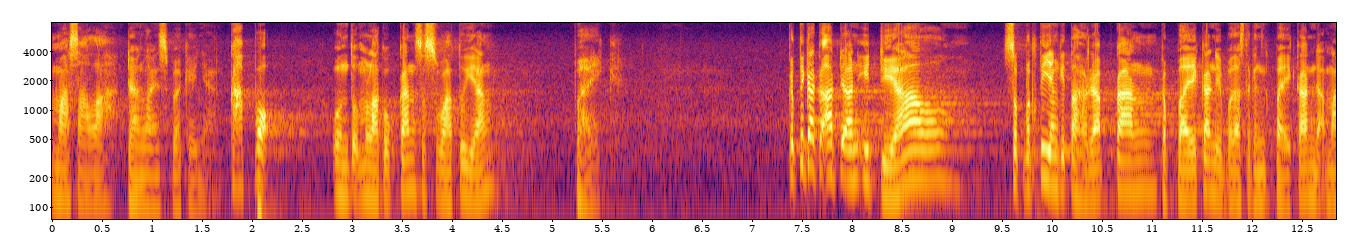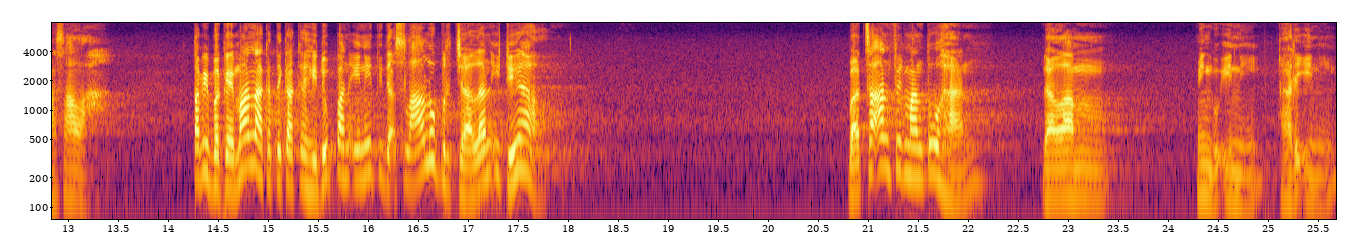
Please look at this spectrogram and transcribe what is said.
masalah dan lain sebagainya. Kapok untuk melakukan sesuatu yang baik. Ketika keadaan ideal seperti yang kita harapkan, kebaikan dibalas dengan kebaikan tidak masalah. Tapi bagaimana ketika kehidupan ini tidak selalu berjalan ideal? Bacaan firman Tuhan dalam minggu ini, hari ini,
